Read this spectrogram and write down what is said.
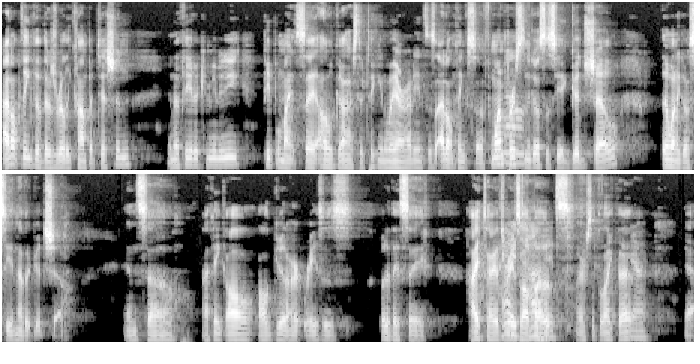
I don't think that there's really competition in the theater community. People might say, "Oh gosh, they're taking away our audiences." I don't think so. If one No. person goes to see a good show, they want to go see another good show, and so I think all all good art raises. What do they say? High tides High raise all boats, or something like that. Yeah. Yeah.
